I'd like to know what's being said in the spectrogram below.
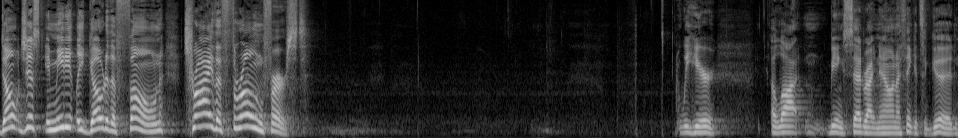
Don't just immediately go to the phone, try the throne first. We hear a lot being said right now, and I think it's a good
